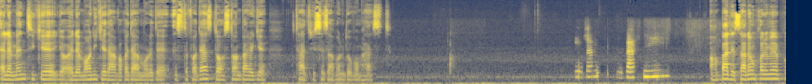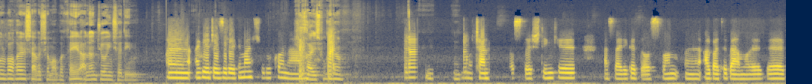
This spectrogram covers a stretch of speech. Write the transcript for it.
المنتی که یا المانی که در واقع در مورد استفاده از داستان برای تدریس زبان دوم هست. اینجا وقتی بله سلام خانم پورباقر شب شما بخیر. الان جوین شدیم. اگه اجازه بدی من شروع کنم. خواهش می‌کنم. ما چند داشتیم که از طریق داستان البته در مورد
